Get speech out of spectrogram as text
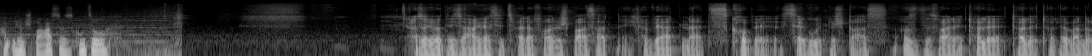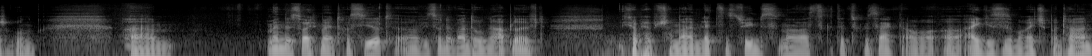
haben ihren Spaß, das ist gut so. Also ich würde nicht sagen, dass die zwei da vorne Spaß hatten. Ich glaube, wir hatten als Gruppe sehr guten Spaß. Also das war eine tolle, tolle, tolle Wandersprung. Ähm, wenn es euch mal interessiert, äh, wie so eine Wanderung abläuft. Ich glaube, ich habe schon mal im letzten Streams mal was dazu gesagt, aber äh, eigentlich ist es immer recht spontan.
